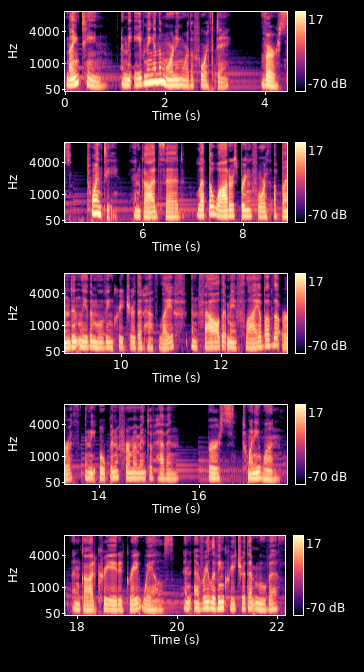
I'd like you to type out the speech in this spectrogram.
19 And the evening and the morning were the fourth day. Verse 20 And God said, Let the waters bring forth abundantly the moving creature that hath life, and fowl that may fly above the earth in the open firmament of heaven. Verse 21 And God created great whales, and every living creature that moveth,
